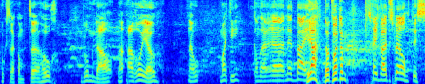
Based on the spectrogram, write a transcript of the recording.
Hoekstra komt eh, hoog. Bloemendaal naar Arroyo. Nou, Marty kan daar net bij. Ja, dat wordt hem. Het is geen buitenspel. Het is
